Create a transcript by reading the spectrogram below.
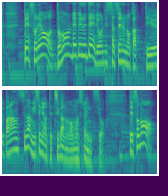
で、それをどのレベルで両立させるのかっていうバランスが店によって違うのが面白いんですよ。で、その、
